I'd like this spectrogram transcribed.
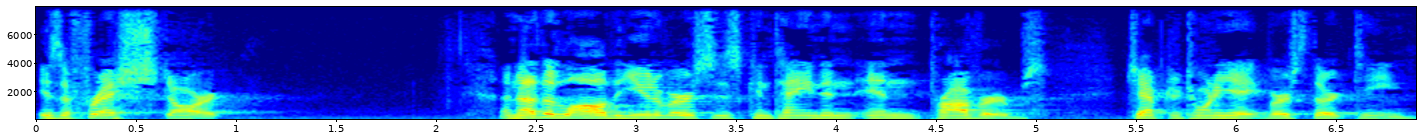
is a fresh start. Another law of the universe is contained in, in Proverbs chapter 28, verse 13.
